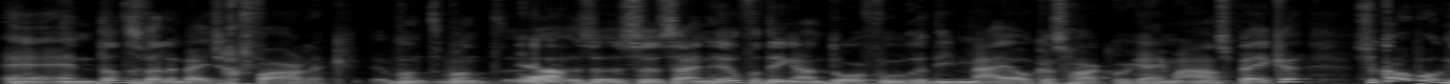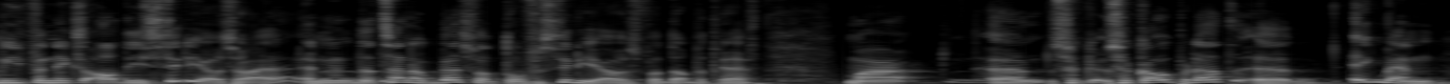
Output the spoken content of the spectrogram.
En, en, dat is wel een beetje gevaarlijk. Want, want eh, ze, ze, zijn heel veel dingen aan het doorvoeren die mij ook als hardcore gamer aanspreken. Ze kopen ook niet voor niks al die studio's. Hè? En dat zijn ook best wel toffe studio's wat dat betreft. Maar uh, ze, ze kopen dat. Uh, ik, ben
